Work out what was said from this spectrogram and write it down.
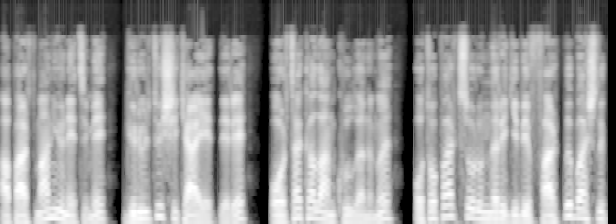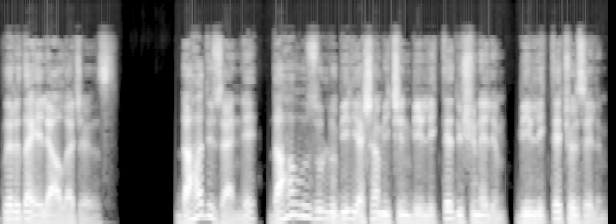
apartman yönetimi, gürültü şikayetleri, ortak alan kullanımı, otopark sorunları gibi farklı başlıkları da ele alacağız. Daha düzenli, daha huzurlu bir yaşam için birlikte düşünelim, birlikte çözelim.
